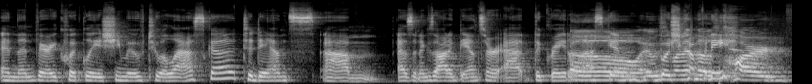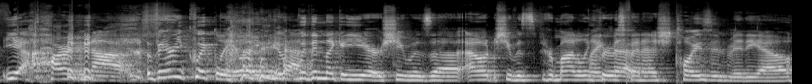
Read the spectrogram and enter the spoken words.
and then very quickly she moved to alaska to dance um, as an exotic dancer at the great alaskan oh, it was bush company hard, Yeah. hard knocks. very quickly like it- within like a year she was uh, out she was her modeling Like career was finished Poison video.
